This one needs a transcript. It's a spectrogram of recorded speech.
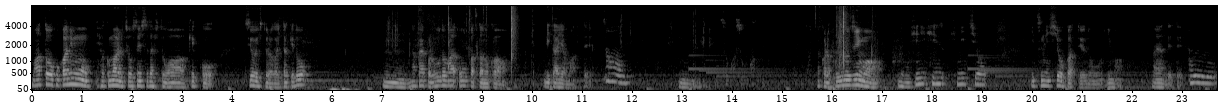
まあ、あと他にも100マイル挑戦してた人は結構強い人らがいたけどうんなんかやっぱロードが多かったのかリタイアもあって、うん、そうかから冬の陣はでも日に日日にちをいつにしようかっていうのを今悩んでて、うん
